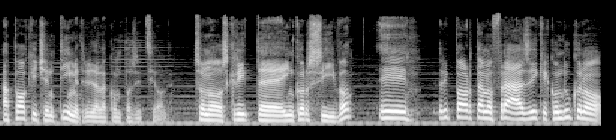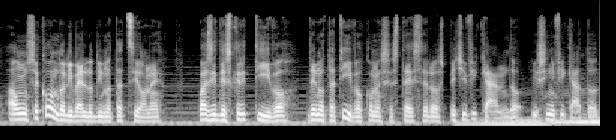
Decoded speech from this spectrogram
a pochi centimetri dalla composizione. Sono scritte in corsivo e riportano frasi che conducono a un secondo livello di notazione, quasi descrittivo, denotativo, come se stessero specificando il significato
